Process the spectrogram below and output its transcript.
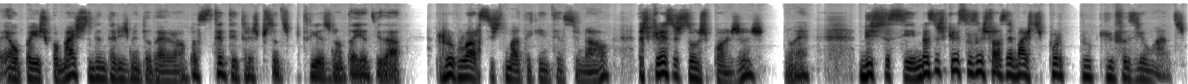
é o país com mais sedentarismo da Europa. 73% dos portugueses não têm atividade regular, sistemática e intencional. As crianças são esponjas, não é? Diz-se assim, mas as crianças hoje fazem mais desporto do que faziam antes.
